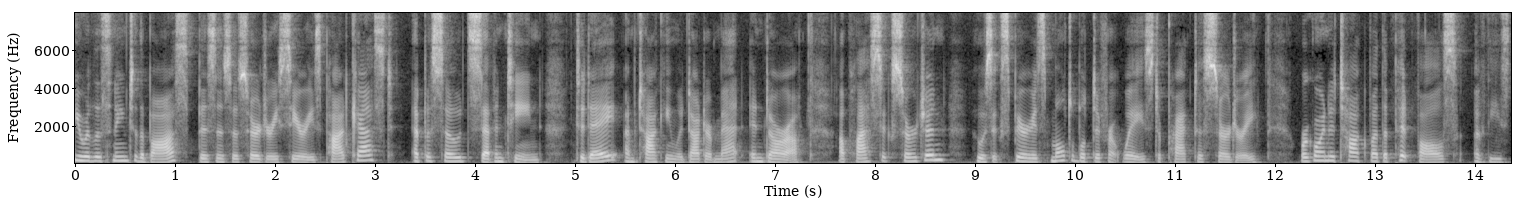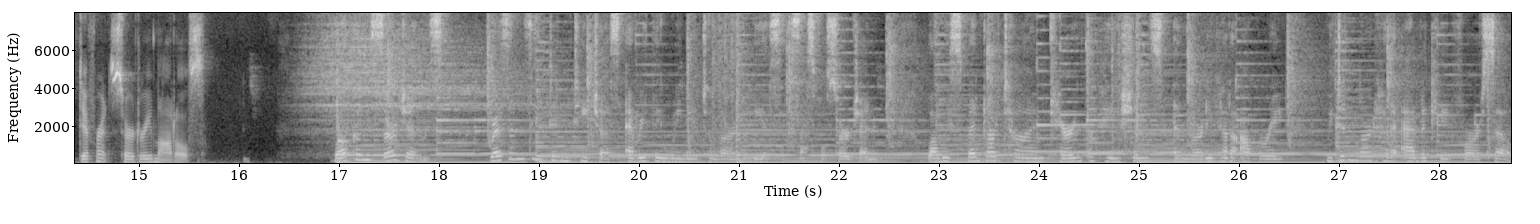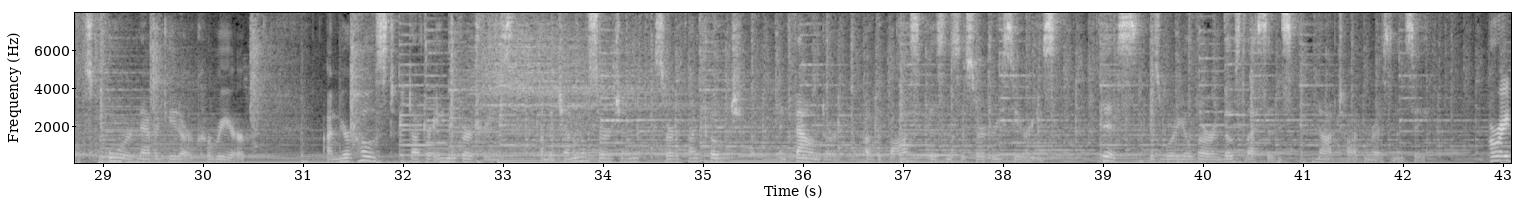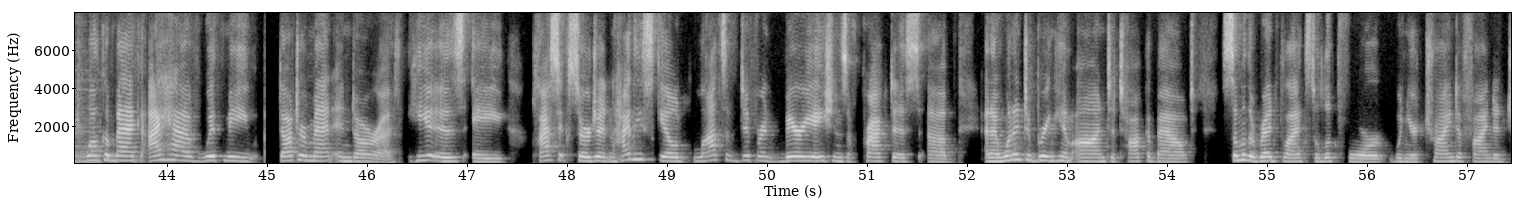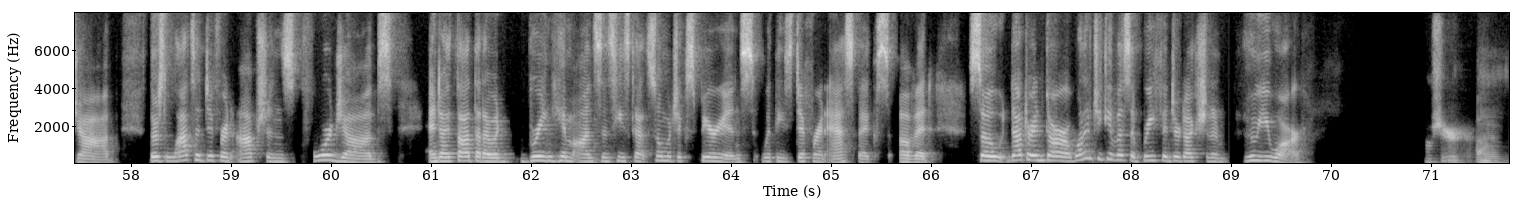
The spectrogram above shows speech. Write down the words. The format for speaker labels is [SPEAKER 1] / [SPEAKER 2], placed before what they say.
[SPEAKER 1] You are listening to the Boss Business of Surgery Series podcast, episode 17. Today, I'm talking with Dr. Matt Endara, a plastic surgeon who has experienced multiple different ways to practice surgery. We're going to talk about the pitfalls of these different surgery models. Welcome, surgeons. Residency didn't teach us everything we need to learn to be a successful surgeon. While we spent our time caring for patients and learning how to operate, we didn't learn how to advocate for ourselves or navigate our career. I'm your host, Dr. Amy Vertrees. I'm a general surgeon, certified coach, and founder of the Boss Business of Surgery series. This is where you'll learn those lessons not taught in residency. All right, welcome back. I have with me Dr. Matt Endara. He is a plastic surgeon, highly skilled, lots of different variations of practice. Uh, and I wanted to bring him on to talk about some of the red flags to look for when you're trying to find a job. There's lots of different options for jobs. And I thought that I would bring him on since he's got so much experience with these different aspects of it. So, Dr. Endara, why don't you give us a brief introduction of who you are?
[SPEAKER 2] Oh, sure. Um,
